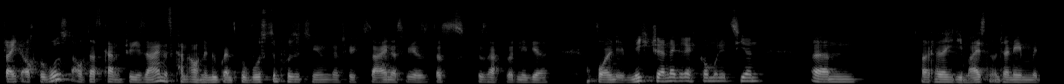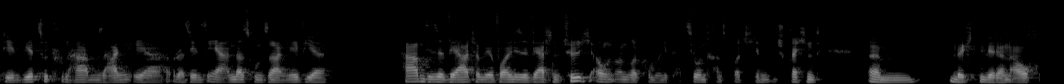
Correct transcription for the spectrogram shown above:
Vielleicht auch bewusst, auch das kann natürlich sein. Es kann auch eine ganz bewusste Positionierung natürlich sein, dass wir das gesagt wird, nee, wir wollen eben nicht gendergerecht kommunizieren. Ähm, aber tatsächlich die meisten Unternehmen, mit denen wir zu tun haben, sagen eher oder sehen es eher andersrum, sagen, nee, wir haben diese Werte und wir wollen diese Werte natürlich auch in unserer Kommunikation transportieren. Entsprechend ähm, möchten wir dann auch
